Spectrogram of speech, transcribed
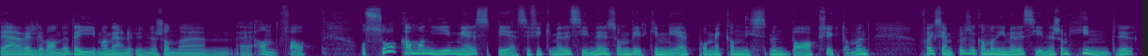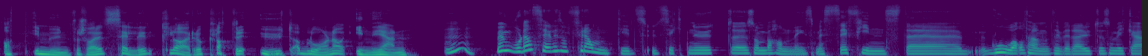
Det er veldig vanlig. Det gir man gjerne under sånne eh, anfall. Og så kan man gi mer spesifikke medisiner som virker mer på mekanismen bak sykdommen. Eksempel så kan man gi medisiner som hindrer at immunforsvarets celler klarer å klatre ut av blodårene og inn i hjernen. Men hvordan ser liksom framtidsutsiktene ut som sånn behandlingsmessig? Fins det gode alternativer der ute som vi ikke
